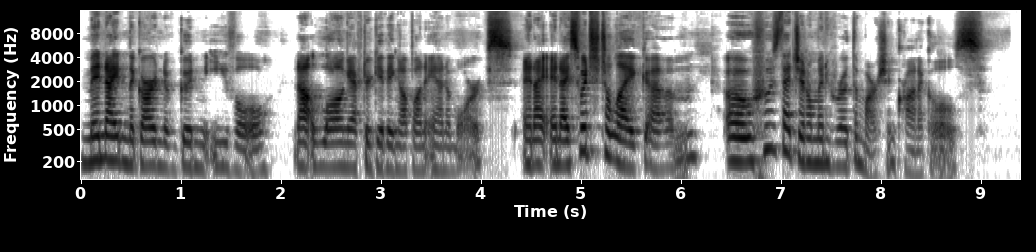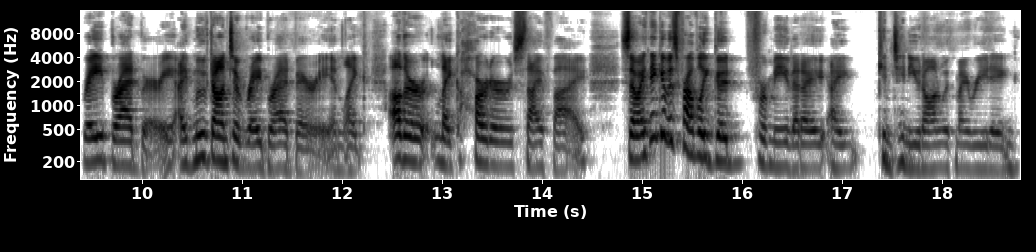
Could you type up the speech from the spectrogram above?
Midnight in the Garden of Good and Evil not long after giving up on Animorphs, and I and I switched to like um oh who's that gentleman who wrote the Martian Chronicles? Ray Bradbury. I moved on to Ray Bradbury and like other like harder sci-fi. So I think it was probably good for me that I, I continued on with my reading.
